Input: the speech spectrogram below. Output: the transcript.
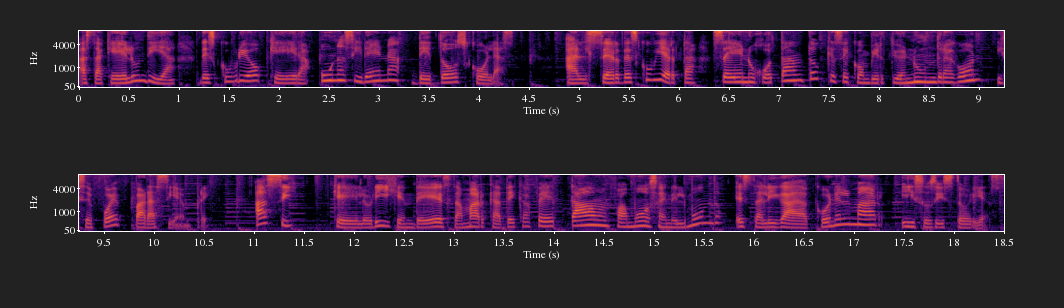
hasta que él un día descubrió que era una sirena de dos colas. Al ser descubierta, se enojó tanto que se convirtió en un dragón y se fue para siempre. Así que el origen de esta marca de café tan famosa en el mundo está ligada con el mar y sus historias.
